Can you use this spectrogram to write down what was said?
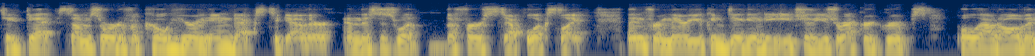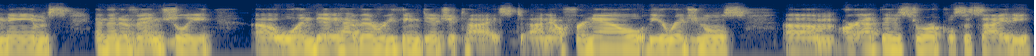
to get some sort of a coherent index together. And this is what the first step looks like. Then from there, you can dig into each of these record groups, pull out all the names, and then eventually uh, one day have everything digitized. Uh, now, for now, the originals um, are at the Historical Society.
